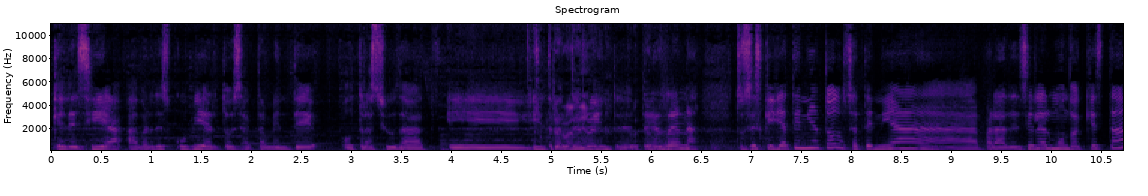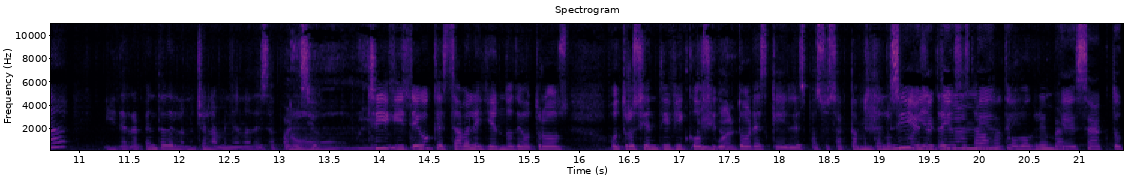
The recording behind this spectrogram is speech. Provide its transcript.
que decía haber descubierto exactamente otra ciudad eh, interterrena. Entonces que ya tenía todo, o sea, tenía para decirle al mundo, aquí está, y de repente de la noche a la mañana desapareció. No, sí, y te digo que estaba leyendo de otros otros científicos Que y igual. doctores que les pasó exactamente lo Sí, mismo, y entre ellos estaba. Jacobo Greenberg. Exacto.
